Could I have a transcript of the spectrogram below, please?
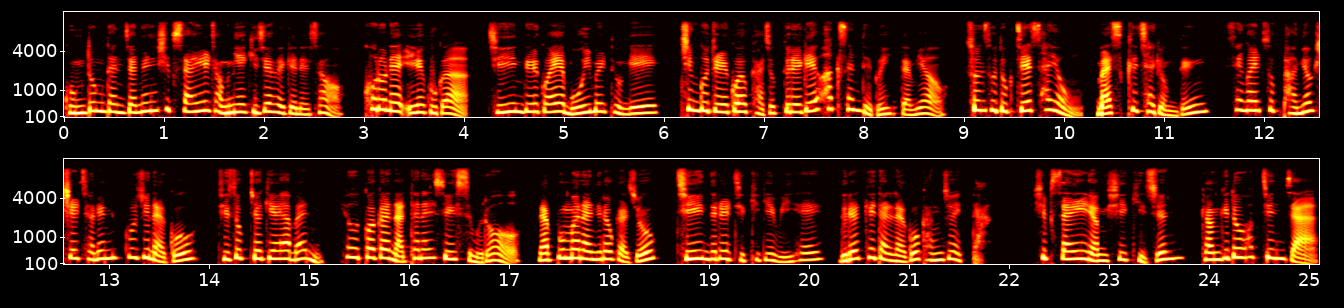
공동단장은 14일 정례 기자회견에서 코로나19가 지인들과의 모임을 통해 친구들과 가족들에게 확산되고 있다며 손소독제 사용, 마스크 착용 등 생활 속 방역 실천은 꾸준하고 지속적이어야만 효과가 나타날 수 있으므로 나뿐만 아니라 가족, 지인들을 지키기 위해 노력해달라고 강조했다. 14일 0시 기준 경기도 확진자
